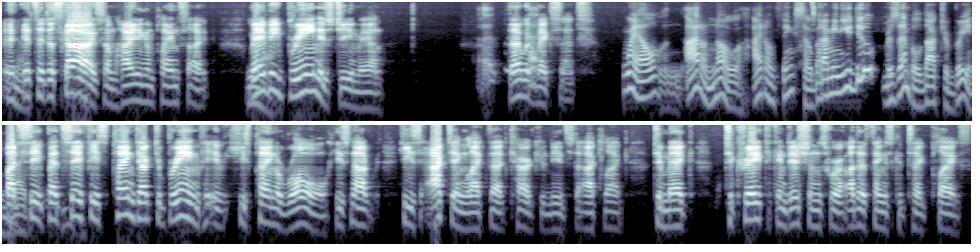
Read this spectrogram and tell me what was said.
You it, know. it's a disguise. I'm hiding in plain sight. Yeah. Maybe Breen is G-Man. Uh, That would uh, make sense. well, I don't know. I don't think so. But I mean, you do resemble Dr. Breen, But right? see, but see, if he's playing Dr. Breen, he's playing a role. He's not. He's acting like that character needs to act like to make to create the conditions where other things could take place.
